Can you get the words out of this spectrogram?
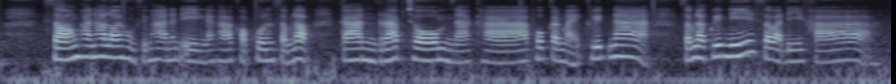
2565 นั่นเองนะคะ ขอบคุณสำหรับการรับชมนะคะ พบกันใหม่คลิปหน้าสำหรับคลิปนี้ สวัสดีค่ะ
